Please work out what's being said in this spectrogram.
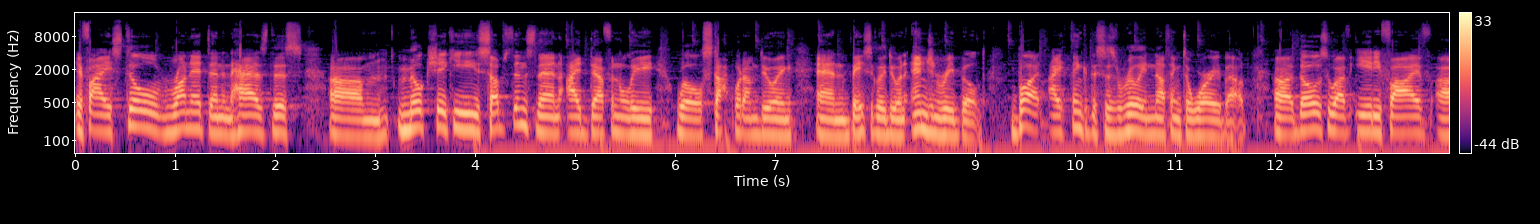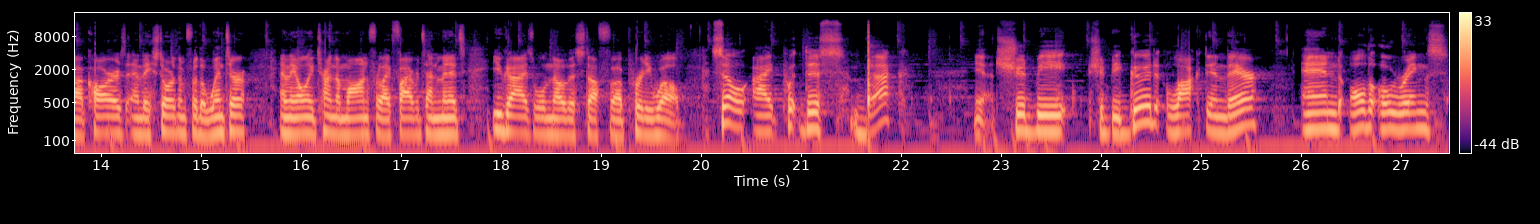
if I still run it and it has this um, milkshakey substance, then I definitely will stop what I'm doing and basically do an engine rebuild. But I think this is really nothing to worry about. Uh, those who have E85 uh, cars and they store them for the winter and they only turn them on for like five or 10 minutes, you guys will know this stuff uh, pretty well. So I put this back. Yeah, it should be, should be good, locked in there. And all the O-rings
